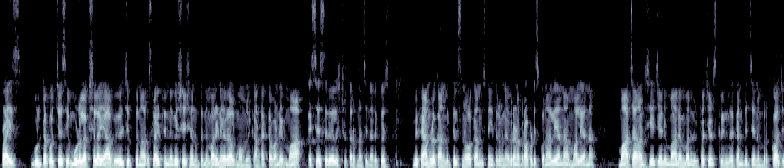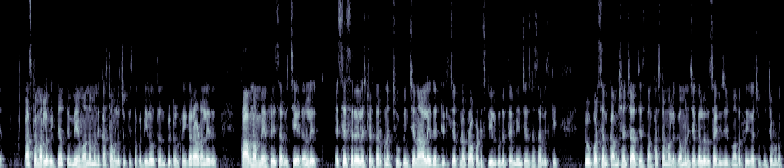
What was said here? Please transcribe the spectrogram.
ప్రైస్ గుంటకు వచ్చేసి మూడు లక్షల యాభై వేలు చెప్తున్నారు. స్లైట్లీ నెగోషియేషన్ ఉంటుంది. మరిన్ని వివరాలకు మమ్మల్ని కాంటాక్ట్ అవ్వండి. మా ఎస్ఎస్ రియల్ ఎస్టేట్ తరఫున చిన్న రిక్వెస్ట్. మీ ఫ్యామిలీలో కానీ మీకు తెలిసిన వాళ్ళు కానీ స్నేహితులకు ఎవరైనా ప్రాపర్టీస్ కొనాలి అన్నా అమ్మాలి అన్నా మా ఛానల్ షేర్ చేయండి. మా నెంబర్ని రిఫర్ చేయండి. స్క్రీన్ మీద కనిపించే నెంబర్కి కాల్ చేయండి. కస్టమర్ల విజ్ఞప్తి మేము వంద మంది కస్టమర్లు చూపిస్తే ఒక డీల్ అవుతుంది. పెట్రోల్ ఫ్రీగా రావడం లేదు. కావున మేము ఫ్రీ సర్వీస్ చేయడం లేదు. ఎస్ఎస్ రియల్ ఎస్టేట్ తరపున చూపించినా లేదా డీటెయిల్ చెప్పిన ప్రాపర్టీస్ డీల్ కుదిరితే మేము చేసిన సర్వీస్కి టూ పర్సెంట్ కమిషన్ ఛార్జ్ చేస్తాం. కస్టమర్లు గమనించగలరు. సైట్ విజిట్ మాత్రం ఫ్రీగా చూపించబడు.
